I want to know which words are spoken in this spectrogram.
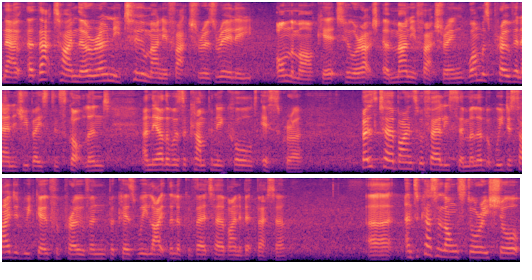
Now, at that time, there were only two manufacturers really on the market who are actually manufacturing. One was Proven Energy based in Scotland and the other was a company called Iskra. Both turbines were fairly similar but we decided we'd go for Proven because we liked the look of their turbine a bit better. Uh, and to cut a long story short,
